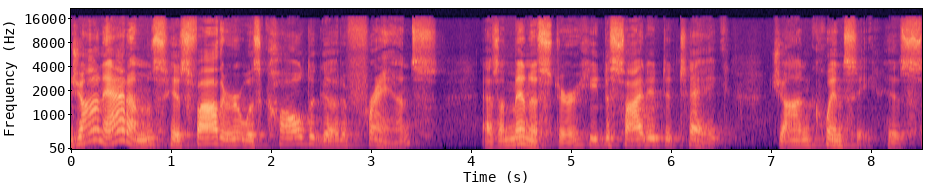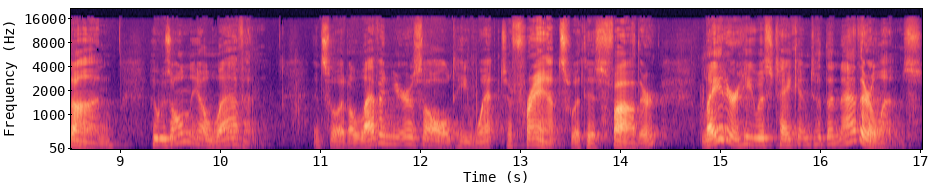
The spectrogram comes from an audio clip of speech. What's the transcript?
John Adams, his father, was called to go to France as a minister, he decided to take John Quincy, his son, who was only 11. And so at 11 years old, he went to France with his father. Later, he was taken to the Netherlands.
